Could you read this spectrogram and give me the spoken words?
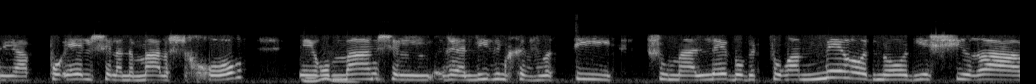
אה, הפועל של הנמל השחור. אה, רומן של ריאליזם חברתי שהוא מעלה בו בצורה מאוד מאוד ישירה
